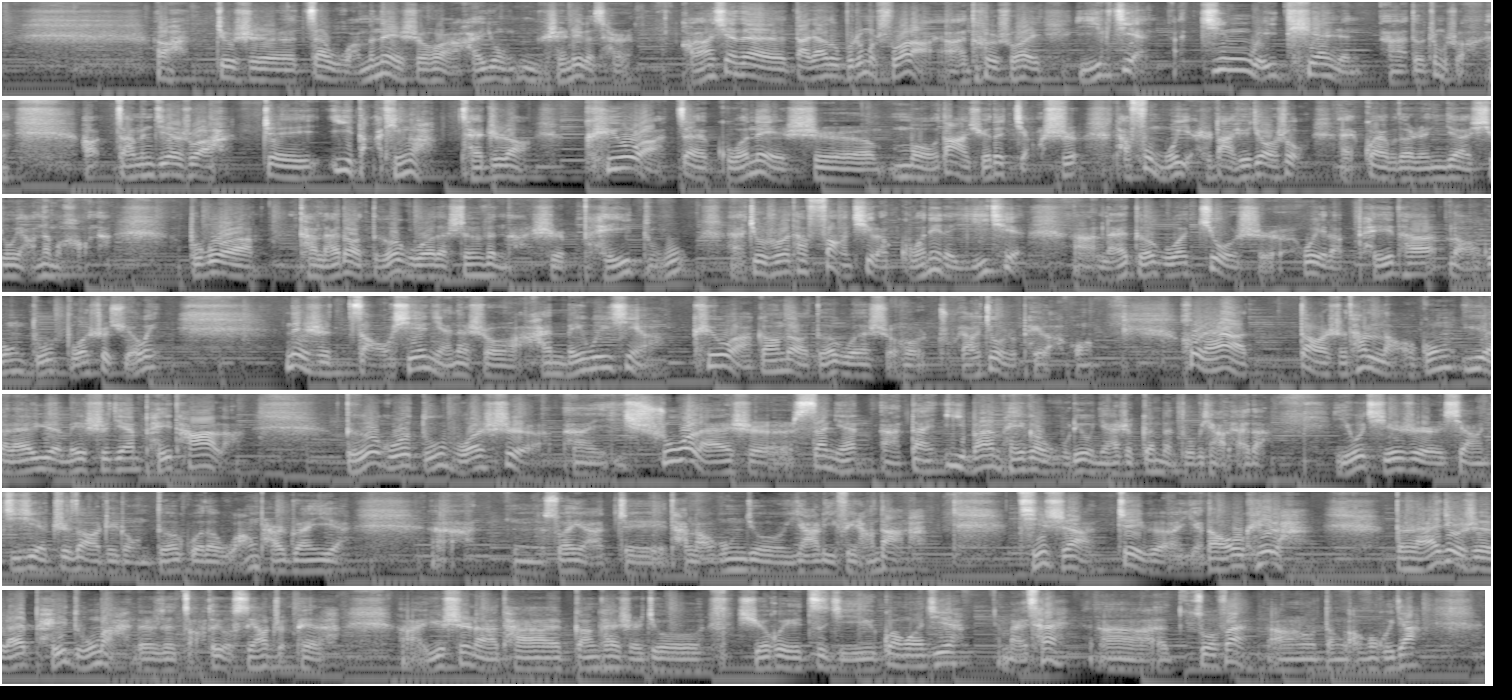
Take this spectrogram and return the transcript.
啊，就是在我们那时候啊，还用女神这个词儿。好像现在大家都不这么说了 啊，都是说一见啊惊为天人啊，都这么说。好，咱们接着说啊，这一打听啊，才知道 Q 啊在国内是某大学的讲师，他父母也是大学教授，哎，怪不得人家修养那么好呢。不过他来到德国的身份呢是陪读，啊，就是说他放弃了国内的一切啊，来德国就是为了陪她老公读博士学位。那是早些年的时候啊，还没微信啊。Q 啊刚到德国的时候，主要就是陪老公。后来啊，倒是她老公越来越没时间陪她了。德国读博士啊，说来是三年啊，但一般没个五六年是根本读不下来的，尤其是像机械制造这种德国的王牌专业，啊，嗯，所以啊，这她老公就压力非常大嘛。其实啊，这个也倒 OK 了。本来就是来陪读嘛，那是早都有思想准备了，啊，于是呢，她刚开始就学会自己逛逛街、买菜啊、做饭，然后等老公回家，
